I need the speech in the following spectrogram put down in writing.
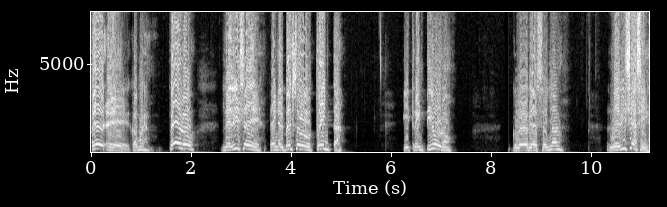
eh, ¿cómo es? Pedro le dice en el verso 30 y 31, gloria al Señor, le dice así,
